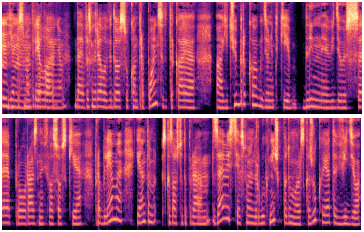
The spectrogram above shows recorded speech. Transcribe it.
mm-hmm, я посмотрела, я помню. да, я посмотрела видос у ContraPoints, это такая а, ютуберка, где у нее такие длинные видеоэссе про разные философские проблемы, и она там сказала что-то про зависть, я вспомнила другую книжку, подумала, расскажу-ка я это в видео.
